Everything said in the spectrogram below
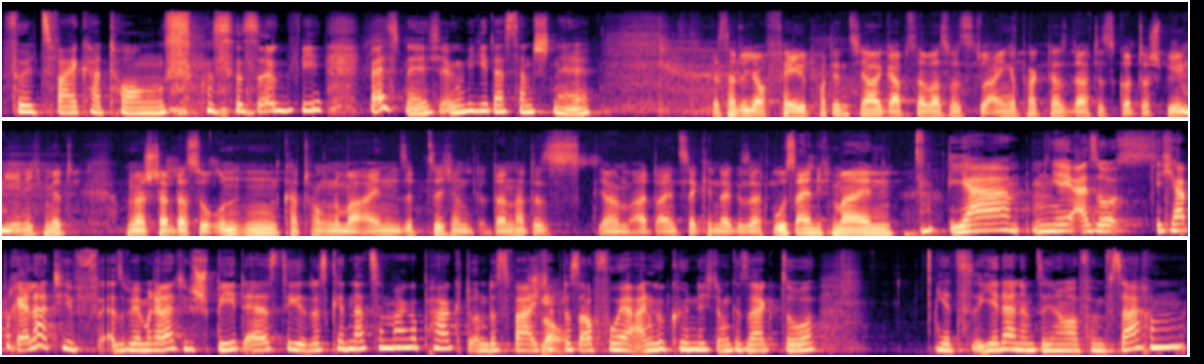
füllt zwei Kartons. Das ist irgendwie, ich weiß nicht, irgendwie geht das dann schnell. Das ist natürlich auch Fail-Potenzial. Gab es da was, was du eingepackt hast und dachtest, Gott, das spielen die eh nicht mit? Und dann stand das so unten, Karton Nummer 71 und dann hat es, ja, hat eins der Kinder gesagt, wo ist eigentlich mein... Ja, nee, also ich habe relativ, also wir haben relativ spät erst die, das Kinderzimmer gepackt und das war, ich Schlau. habe das auch vorher angekündigt und gesagt, so, jetzt jeder nimmt sich nochmal fünf Sachen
